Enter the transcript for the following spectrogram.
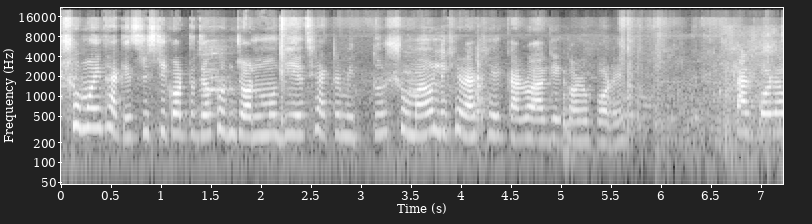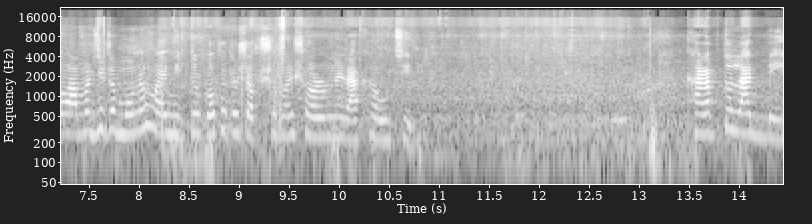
সময় থাকে। সৃষ্টিকর্তা যখন জন্ম দিয়েছে, একটা মৃত্যুর সময়ও লিখে রাখে, কারও আগে, কারও পরে। তারপরেও আমার যেটা মনে হয়, মৃত্যুর কথাটা সবসময় স্মরণে রাখা উচিত। খারাপ তো লাগবেই,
